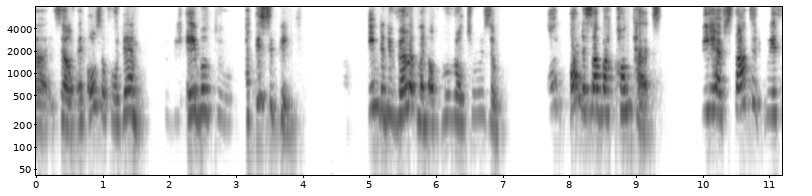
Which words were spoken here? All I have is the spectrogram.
uh, itself and also for them to be able to participate in the development of rural tourism. On, on the sabah context we have started with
